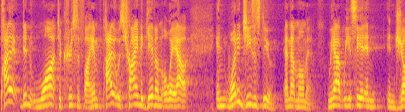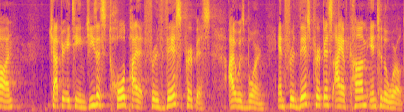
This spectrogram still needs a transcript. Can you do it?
Pilate didn't want to crucify him, Pilate was trying to give him a way out. And what did Jesus do in that moment? We have we can see it in, in John chapter 18. Jesus told Pilate, For this purpose I was born. And for this purpose I have come into the world,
